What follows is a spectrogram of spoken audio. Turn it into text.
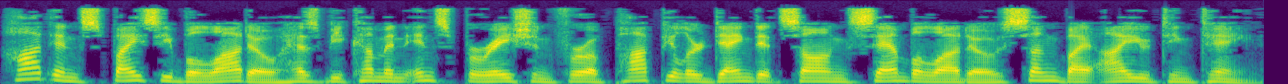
Hot and spicy balado has become an inspiration for a popular Dangdut song Sambalado sung by Ayu Ting Ting.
